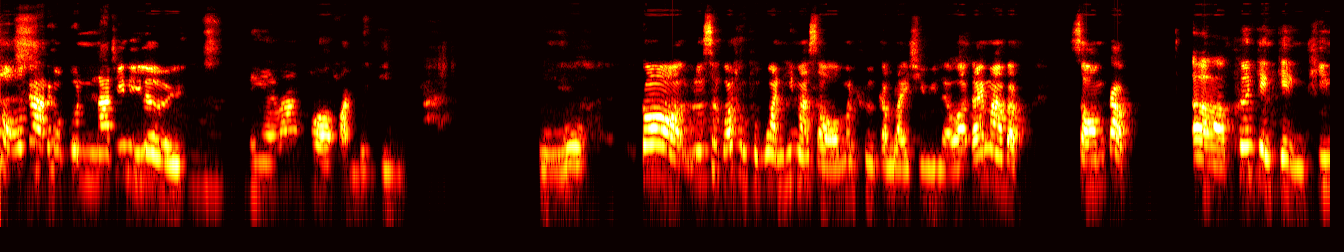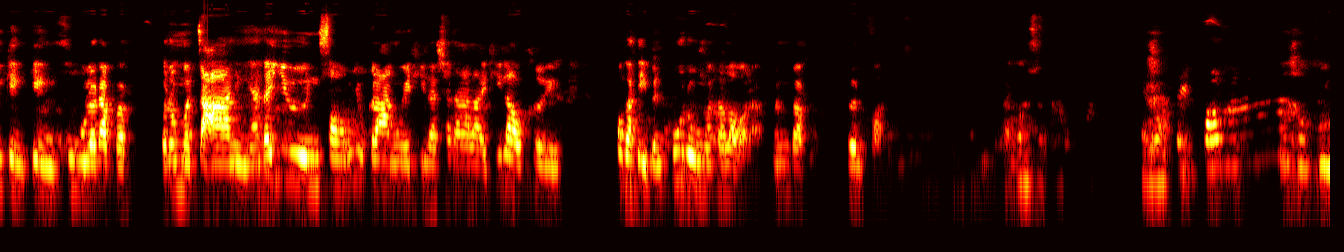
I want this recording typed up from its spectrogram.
ขอโอกาสขอบคุณนาที่นี้เลย ยังไงบ้างพอฝันเป็นจริงโอ้ก็รู้สึกว่าทุกๆวันที่มาซ้อมมันคือกำไรชีวิตแล้วอะได้มาแบบ ซ้อมกับเอ่อเพื่อนเก่งๆ ทีมเก่งๆ ครูระดับแบบปรมาจารย์อย่างเงี้ยได้ยืนซ้อมอยู่กลางเวทีรัชดาลัยที่เราเคยปกติเป็นผู้ดูมาตลอดอะมันแบบเกินฝันขอบคุณ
